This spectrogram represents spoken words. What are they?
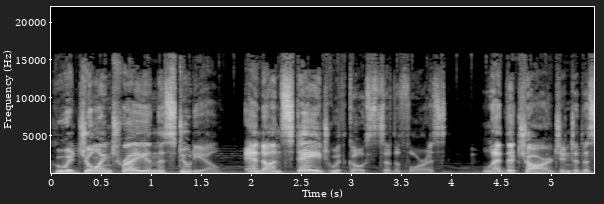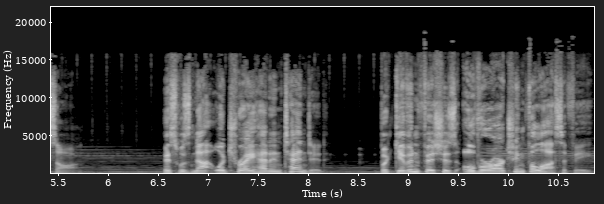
who had joined Trey in the studio and on stage with Ghosts of the Forest, led the charge into the song. This was not what Trey had intended, but given Phish's overarching philosophy,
